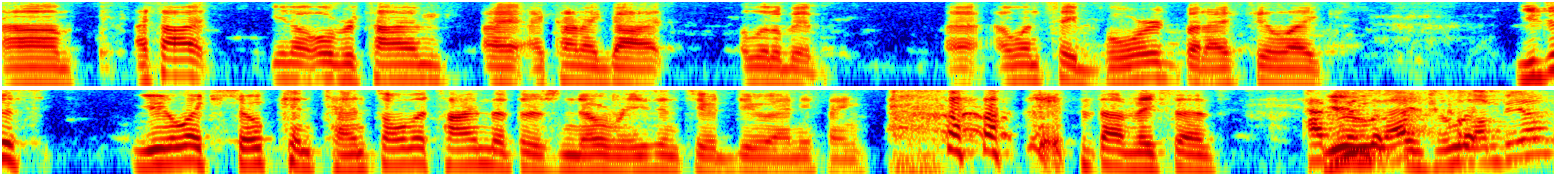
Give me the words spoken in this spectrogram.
Um, I thought, you know, over time, I, I kind of got a little bit uh, I wouldn't say bored, but I feel like you just you're like so content all the time that there's no reason to do anything. if that makes sense. Have you're, you left Colombia?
